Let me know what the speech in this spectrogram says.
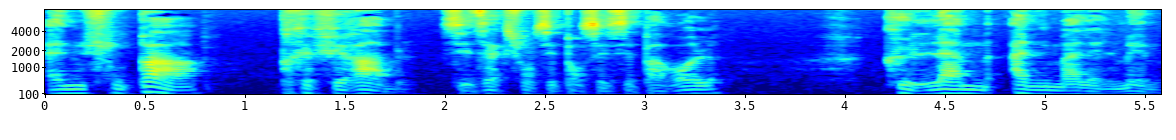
Elles ne sont pas préférables, ces actions, ces pensées, ces paroles, que l'âme animale elle-même.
